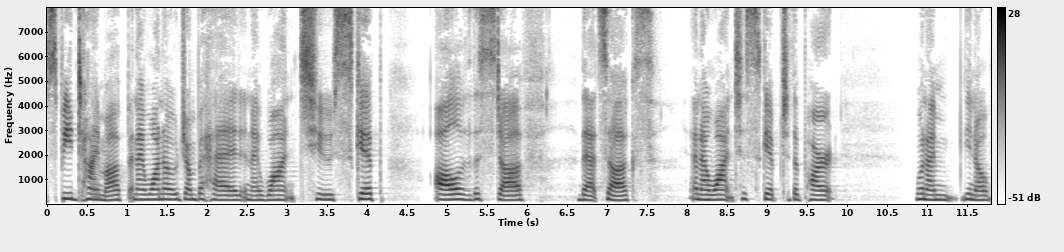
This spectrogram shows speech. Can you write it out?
speed time up and I want to jump ahead and I want to skip all of the stuff that sucks and I want to skip to the part when I'm, you know,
